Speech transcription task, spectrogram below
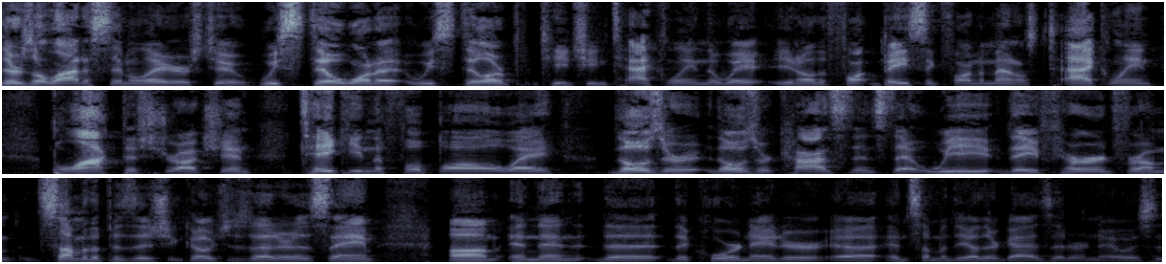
there's a lot of similarities too. We still want to. We still are teaching tackling the way you know the fun, basic fundamentals: tackling, block destruction, taking the football away. Those are those are constants that we they've heard from some of the position coaches that are the same, um, and then the the coordinator uh, and some of the other guys that are new is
